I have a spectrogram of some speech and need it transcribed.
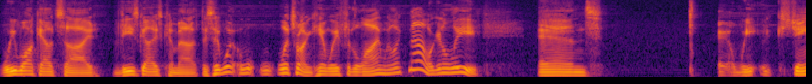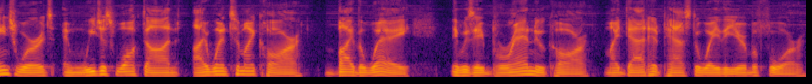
We walk outside. These guys come out. They say, what, "What's wrong? You can't wait for the line?" We're like, "No, we're going to leave." And we exchanged words and we just walked on. I went to my car. By the way, it was a brand new car. My dad had passed away the year before,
